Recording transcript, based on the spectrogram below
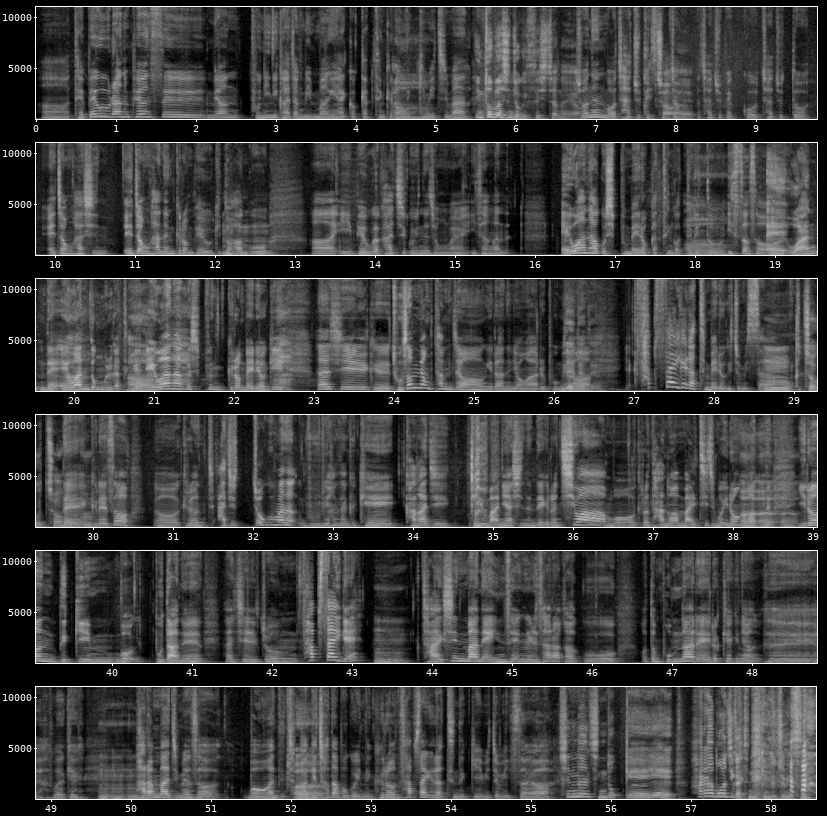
어, 대배우라는 표현 쓰면 본인이 가장 민망해할 것 같은 그런 아. 느낌이지만 인터뷰하신 적 있으시잖아요. 저는 뭐 자주 뵙죠. 예. 자주 뵙고 자주 또 애정하신 애정하는 그런 배우기도 음, 음, 하고 음. 아, 이 배우가 가지고 있는 정말 이상한 애완하고 싶은 매력 같은 것들이 아. 또 있어서 애완. 네, 애완 동물 같은 게 아. 애완하고 싶은 그런 매력이 사실 그 조선명 탐정이라는 영화를 보면 네네네. 삽살개 같은 매력이 좀 있어요. 음, 그쵸, 그쵸. 네, 음. 그래서 어 그런 아주 조그마한 우리 항상 그 개 강아지 비유 많이 하시는데 그런 치와 뭐 그런 단호한 말티즈 뭐 이런 어, 것들 어, 어. 이런 느낌 뭐 보다는 사실 좀 삽살개 음. 자신만의 인생을 살아가고 어떤 봄날에 이렇게 그냥 그뭐 이렇게 음, 음, 음. 바람 맞으면서 멍한 듯 어. 밖에 쳐다보고 있는 그런 삽살개 같은 느낌이 좀 있어요. 신난 진돗개의 할아버지 같은 느낌도 좀 있어요.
